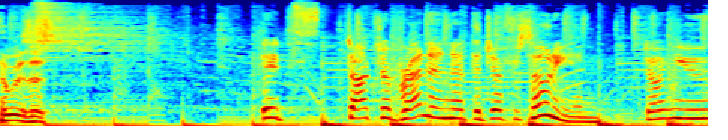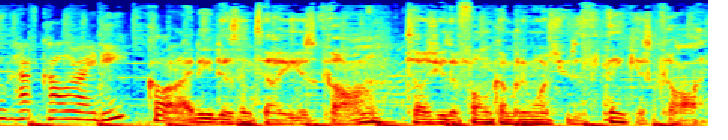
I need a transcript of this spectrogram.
Who is this? It's Dr. Brennan at the Jeffersonian. Don't you have caller ID? Caller ID doesn't tell you who's calling. It tells you the phone company wants you to think is calling.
